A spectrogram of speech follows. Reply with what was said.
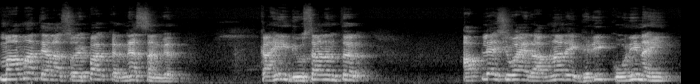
मामा त्याला स्वयंपाक करण्यास सांगत काही दिवसानंतर आपल्याशिवाय राबणारे घरी कोणी नाही.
